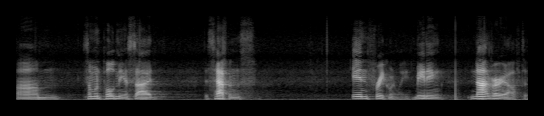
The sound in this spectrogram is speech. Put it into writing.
um, someone pulled me aside. This happens infrequently, meaning not very often.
